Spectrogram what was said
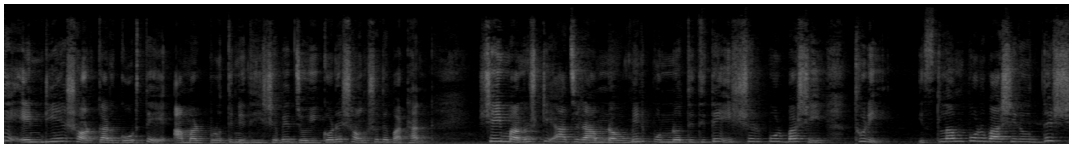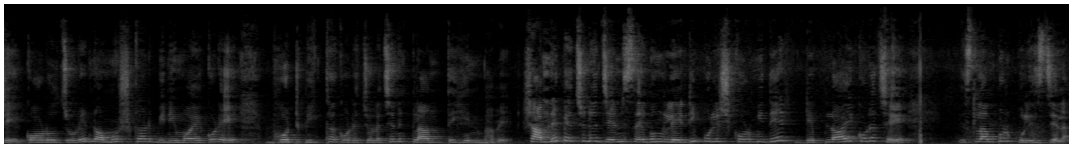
এনডিএ সরকার গড়তে আমার প্রতিনিধি হিসেবে জয়ী করে সংসদে পাঠান। সেই মানুষটি আজ রামনবমীর পুণ্যতিথিতে ঈশ্বরপুরবাসী থুরি ইসলামপুরবাসীর উদ্দেশ্যে করজোড়ে নমস্কার বিনিময় করে ভোট ভিক্ষা করে চলেছেন ক্লান্তিহীনভাবে। সামনে পেছনে জেন্টস এবং লেডি পুলিশ কর্মীদের ডিপ্লয় করেছে ইসলামপুর পুলিশ জেলা।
